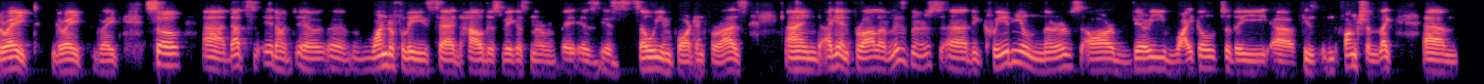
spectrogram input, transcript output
Great, great, great. So uh, that's you know uh, uh, wonderfully said how this vagus nerve is is so important for us and again, for all our listeners, uh, the cranial nerves are very vital to the uh, function. Like um,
